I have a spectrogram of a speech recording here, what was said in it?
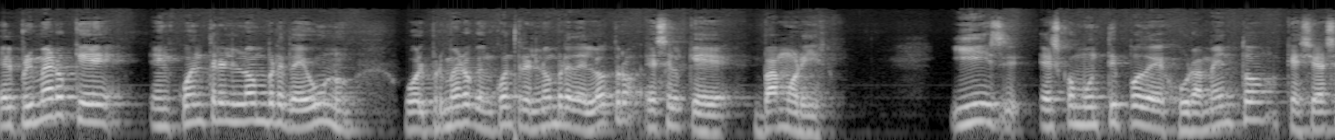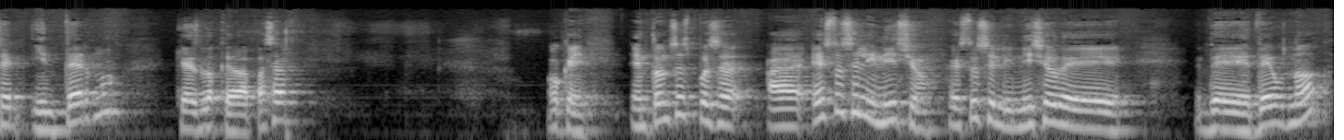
el primero que encuentre el nombre de uno, o el primero que encuentre el nombre del otro es el que va a morir. Y es como un tipo de juramento que se hace interno, que es lo que va a pasar. Ok, entonces pues esto es el inicio, esto es el inicio de, de Death Note.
